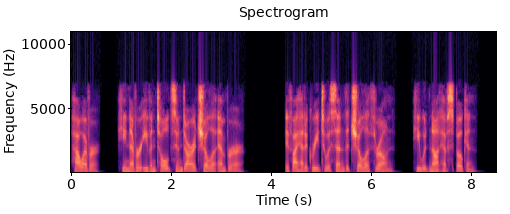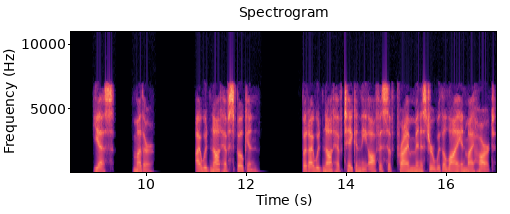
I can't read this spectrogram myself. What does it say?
However, he never even told Sundara Chola Emperor. If I had agreed to ascend the Chola throne, he would not have spoken. Yes, mother. I would not have spoken. But I would not have taken the office of Prime Minister with a lie in my heart.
